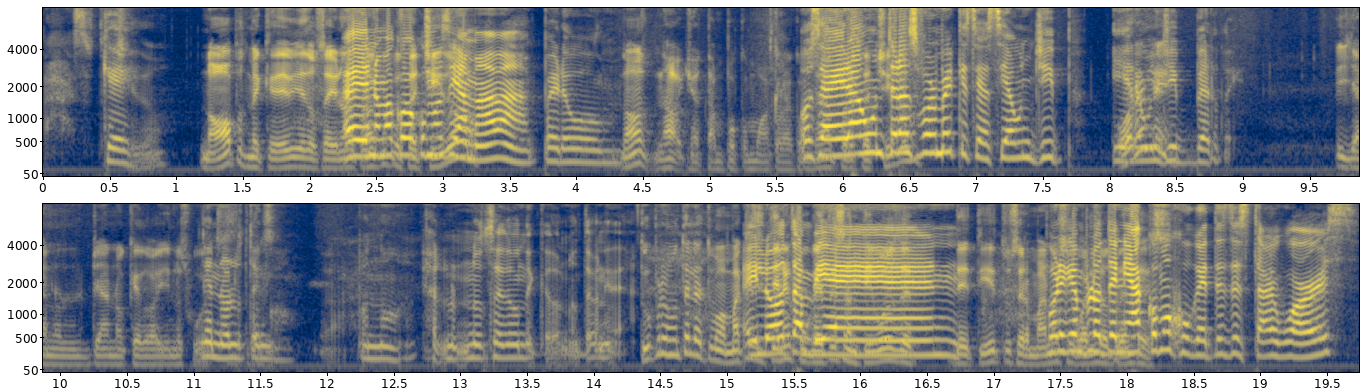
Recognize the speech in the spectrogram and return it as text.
Ah, eso está ¿Qué? chido. No, pues me quedé... O sea, yo Eh, no me acuerdo cómo se llamaba, pero... No, no, yo tampoco me acuerdo. O se sea, era un chido. Transformer que se hacía un Jeep. Y era un. Jeep verde. Y ya no, ya no quedó ahí en los Ya juguetes. no lo tengo. Pues no, ya lo- no sé dónde quedó, no tengo ni idea. Tú pregúntale a tu mamá que Y si luego tiene juguetes también- antiguos de, de ti y tus hermanos. Por ejemplo, tenía vendes. como juguetes de Star Wars.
